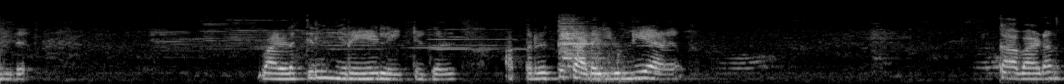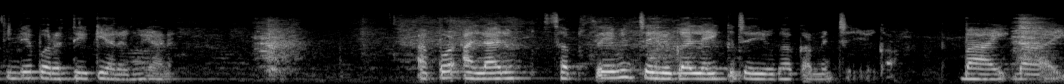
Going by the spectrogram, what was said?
ഉണ്ട് വള്ളത്തിൽ നിറയെ ലൈറ്റുകൾ. അപ്പുറത്ത് കടലുണ്ടിയാണ്. കവാടത്തിന്റെ പുറത്തേക്ക് ഇറങ്ങുകയാണ്. അപ്പോൾ എല്ലാവരും സബ്സ്ക്രൈബ് ചെയ്യുക ലൈക്ക് ചെയ്യുക കമന്റ് ചെയ്യുക. Bye. Bye.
